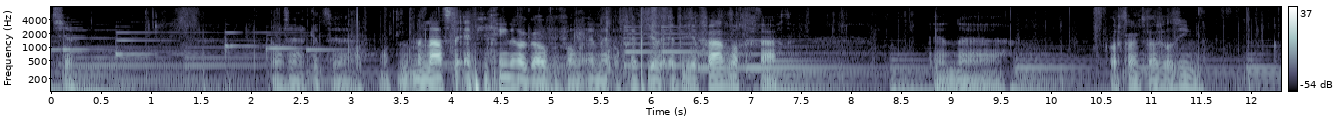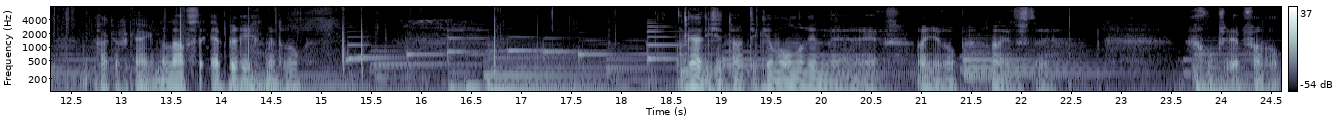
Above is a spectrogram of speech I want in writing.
Tja. Dat was eigenlijk het. eh, want mijn laatste appje ging er ook over van. En, eh, of heb je, heb je je vader nog gevraagd? En eh wat kan ik trouwens wel zien? Dan ga ik even kijken. Mijn laatste appbericht met Rob. Ja, die zit nou natuurlijk helemaal onderin eh, ergens. Oh, hier Rob. Oh nee, dat is de groepsapp van Rob.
